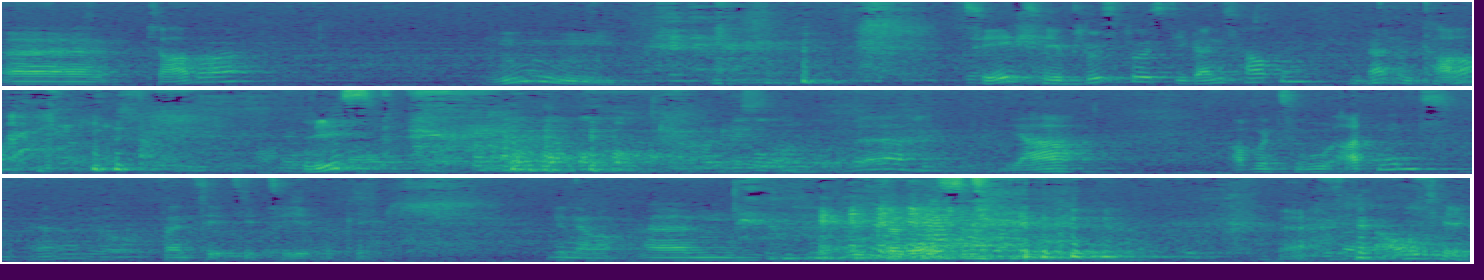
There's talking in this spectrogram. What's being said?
Äh, Java? Hm. C, C++, die ganz harten, ja, und Tar. Lisp. Ja, ab und zu Admins ja, beim CCC, okay. Genau. Ähm, ja, okay.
